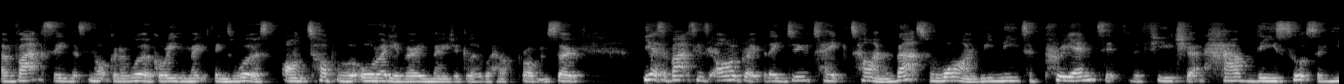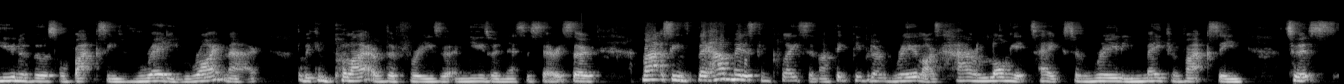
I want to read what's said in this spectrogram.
a vaccine that's not going to work or even make things worse on top of already a very major global health problem. So yes vaccines are great but they do take time. And that's why we need to preempt it for the future and have these sorts of universal vaccines ready right now that we can pull out of the freezer and use when necessary. So vaccines they have made us complacent. I think people don't realize how long it takes to really make a vaccine to its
